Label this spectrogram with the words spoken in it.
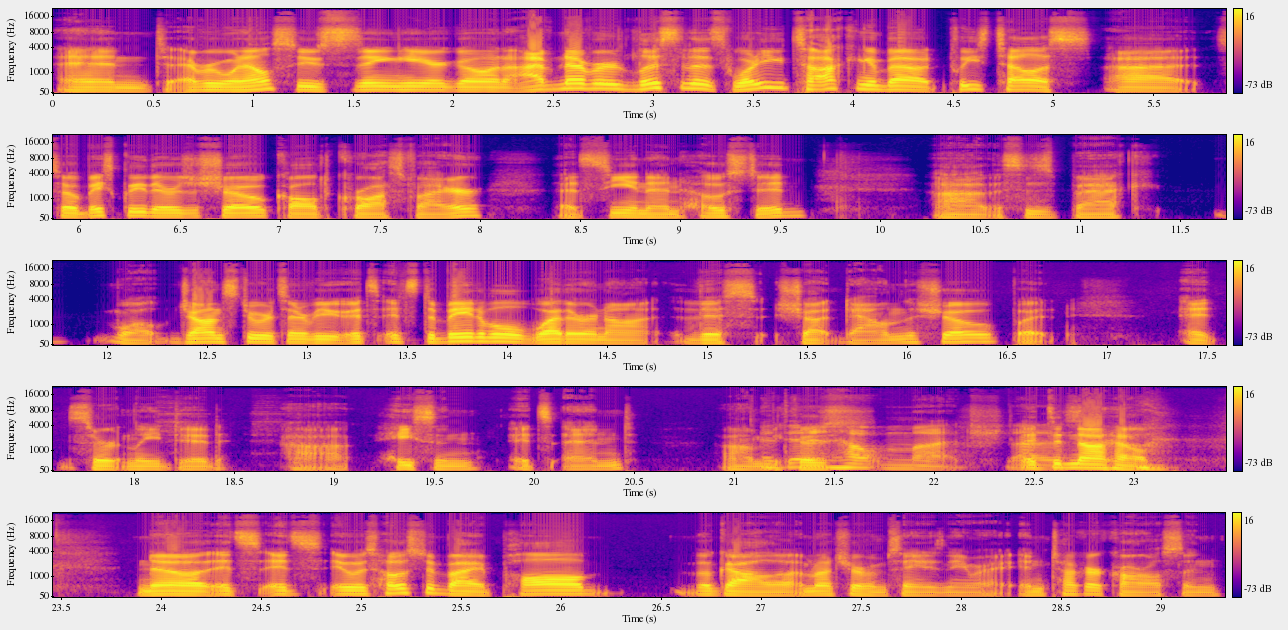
and to everyone else who's sitting here going, I've never listened to this. What are you talking about? Please tell us. Uh, so basically, there was a show called Crossfire that CNN hosted. Uh, this is back. Well, Jon Stewart's interview. It's it's debatable whether or not this shut down the show, but it certainly did uh, hasten its end. Um, it because didn't help much. it did not help. No, it's it's it was hosted by Paul Begala. I'm not sure if I'm saying his name right, and Tucker Carlson.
